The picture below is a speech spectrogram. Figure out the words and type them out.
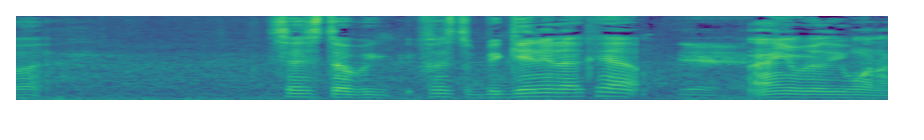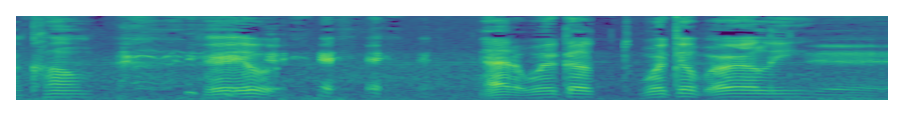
But since the, since the beginning of camp, Yeah. I ain't really want to come. It- I had to wake up, wake up early. Yeah.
